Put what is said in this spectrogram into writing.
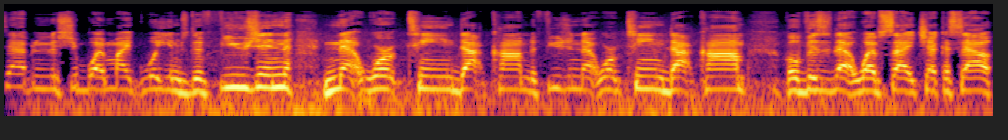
What's happening? This your boy Mike Williams, thefusionnetworkteam.com, thefusionnetworkteam.com. Go visit that website, check us out.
